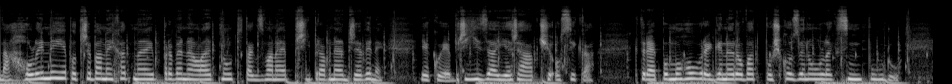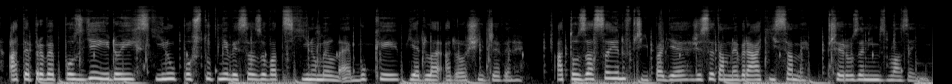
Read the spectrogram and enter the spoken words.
Na holiny je potřeba nechat nejprve nalétnout takzvané přípravné dřeviny, jako je bříza, jeřáb či osika, které pomohou regenerovat poškozenou lesní půdu a teprve později do jejich stínu postupně vysazovat stínomilné buky, jedle a další dřeviny. A to zase jen v případě, že se tam nevrátí sami, přirozeným zmlazením.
